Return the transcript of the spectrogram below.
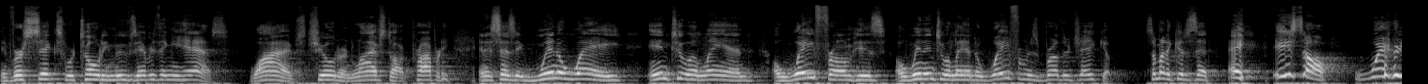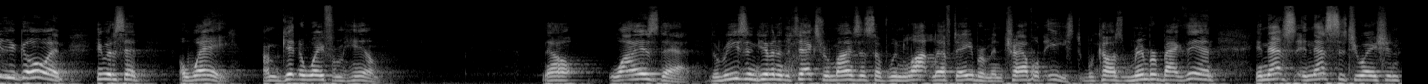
In verse 6, we're told he moves everything he has wives, children, livestock, property. And it says he went away into a land away from his, or went into a land away from his brother Jacob. Somebody could have said, Hey, Esau, where are you going? He would have said, Away. I'm getting away from him. Now, why is that? The reason given in the text reminds us of when Lot left Abram and traveled east. Because remember back then, in that, in that situation,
